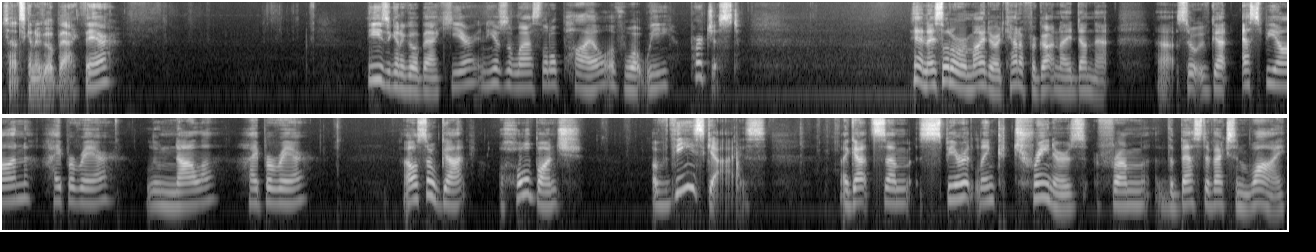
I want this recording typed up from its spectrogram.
So that's going to go back there. These are going to go back here, and here's the last little pile of what we purchased. Yeah, nice little reminder. I'd kind of forgotten I had done that. Uh, so we've got Espeon Hyper Rare, Lunala Hyper Rare. I also got a whole bunch of these guys. I got some Spirit Link trainers from the Best of X and Y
